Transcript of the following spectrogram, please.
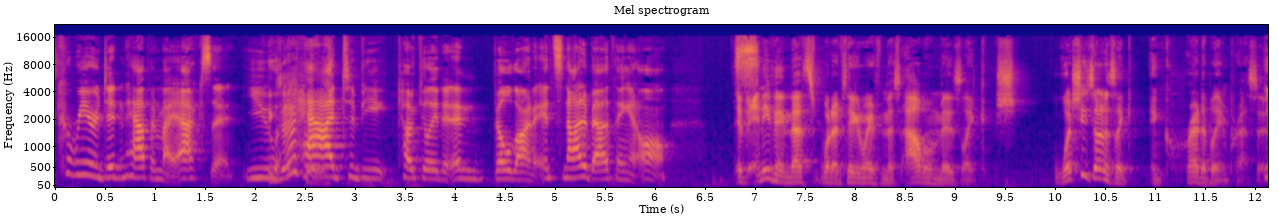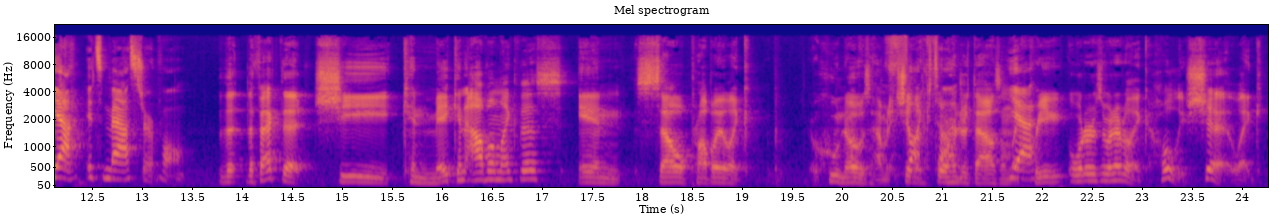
career didn't happen by accident. You Exactly. had to be calculated and build on it. It's not a bad thing at all. if anything that's what i've taken away from this album is like sh- what she's done is like incredibly impressive Yeah, it's masterful. the the fact that she can make an album like this and sell probably like who knows how many she had like 400,000 like Yeah. pre-orders or whatever like holy shit like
